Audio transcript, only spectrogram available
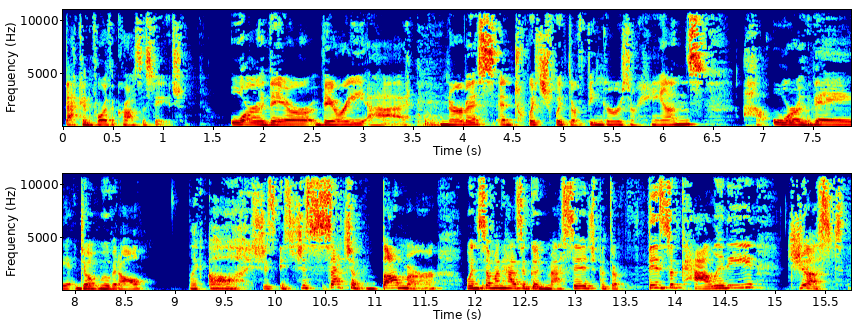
back and forth across the stage or they're very uh, nervous and twitch with their fingers or hands, uh, or they don't move at all. Like, oh, it's just, it's just such a bummer when someone has a good message, but their physicality just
